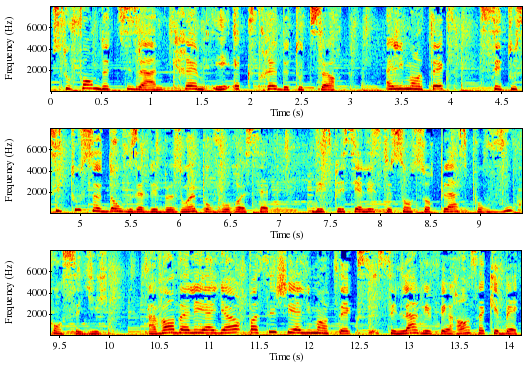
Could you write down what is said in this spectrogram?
sous forme de tisanes, crèmes et extraits de toutes sortes. Alimentex, c'est aussi tout ce dont vous avez besoin pour vos recettes. Des spécialistes sont sur place pour vous conseiller. Avant d'aller ailleurs, passez chez Alimentex, c'est la référence à Québec.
